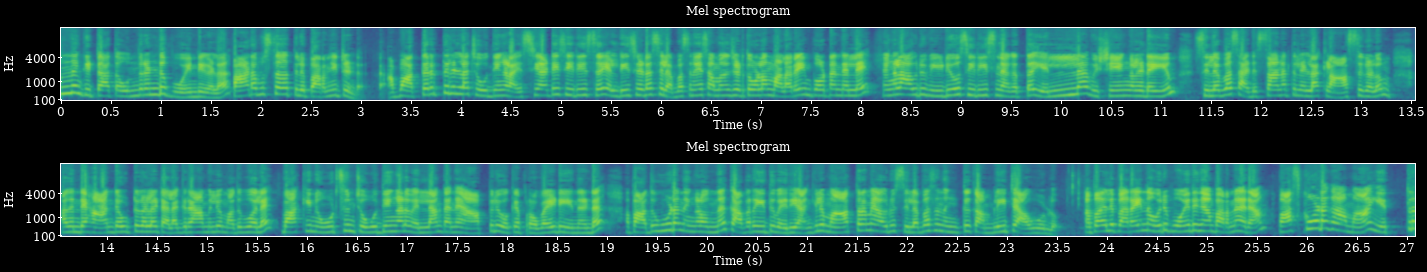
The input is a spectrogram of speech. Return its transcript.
ഒന്നും കിട്ടാത്ത ഒന്ന് രണ്ട് പോയിന്റുകൾ പാഠപുസ്തകത്തിൽ പറഞ്ഞിട്ടുണ്ട്. അപ്പൊ അത്തരത്തിലുള്ള ചോദ്യങ്ങൾ I C R T series L D സിയുടെ സിലബസിനെ സംബന്ധിച്ചിടത്തോളം വളരെ ഇമ്പോർട്ടന്റ് അല്ലേ? ഞങ്ങൾ ആ ഒരു വീഡിയോ സീരീസിനകത്ത് എല്ലാ വിഷയങ്ങളുടെയും സിലബസ് അടിസ്ഥാനത്തിലുള്ള ക്ലാസ്സുകളും അതിന്റെ ഹാൻഡ് ഔട്ടുകൾ ടെലഗ്രാമിലും അതുപോലെ ബാക്കി നോട്ട്സും ചോദ്യങ്ങളും എല്ലാം തന്നെ ആപ്പിലും ഒക്കെ പ്രൊവൈഡ് ചെയ്യുന്നുണ്ട്. അപ്പൊ അതുകൂടെ നിങ്ങളൊന്ന് കവർ ചെയ്ത് വരിക. എങ്കിൽ മാത്രമേ ആ ഒരു സിലബസ് നിങ്ങൾക്ക് കംപ്ലീറ്റ് ആവുള്ളൂ. അപ്പൊ അതിൽ പറയുന്ന ഒരു പോയിന്റ് ഞാൻ പറഞ്ഞുതരാം. തരാം ഗാമ എത്ര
